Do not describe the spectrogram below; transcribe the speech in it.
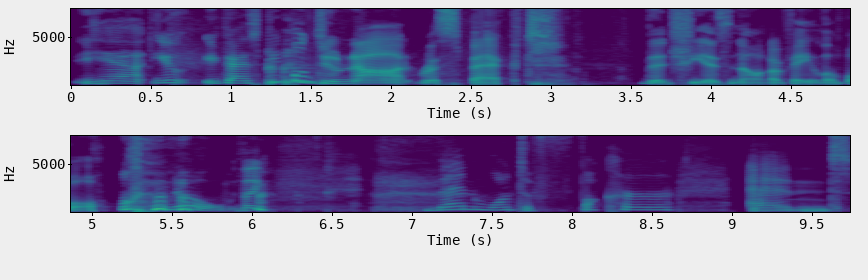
Yeah, you, you guys, people do not respect that she is not available. no, like men want to fuck her and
